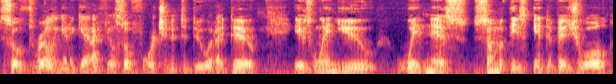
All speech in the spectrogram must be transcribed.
so thrilling, and again, I feel so fortunate to do what I do, is when you witness some of these individual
